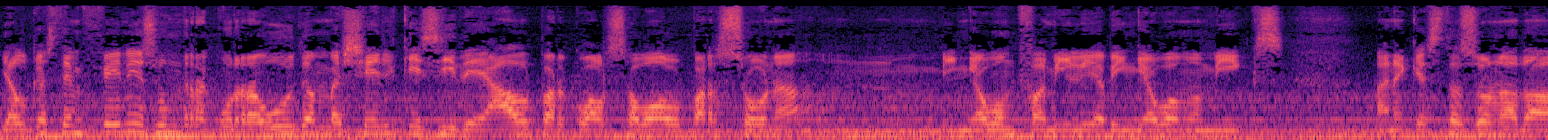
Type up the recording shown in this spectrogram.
I el que estem fent és un recorregut en vaixell que és ideal per qualsevol persona. Mm, vingueu amb família, vingueu amb amics, en aquesta zona de,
